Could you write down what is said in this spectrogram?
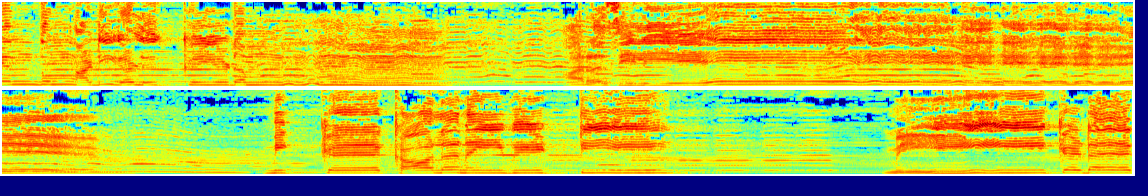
ஏந்தும் அடிகளுக்கு இடம் அரசிலியே. மிக்க காலனை வீட்டி மெய்கெட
